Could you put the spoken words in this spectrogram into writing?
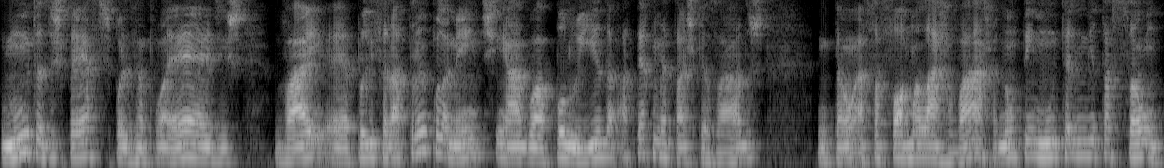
Muitas espécies, por exemplo, Aedes, vai é, proliferar tranquilamente em água poluída, até com metais pesados. Então, essa forma larvar não tem muita limitação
